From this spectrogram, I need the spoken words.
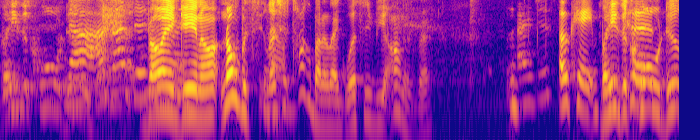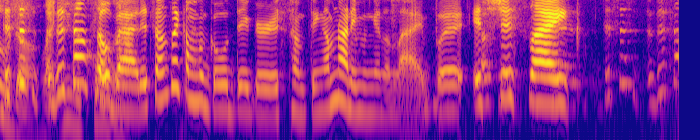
But he's a cool dude. Nah, I'm not judging. Bro ain't getting on. No, but let's just talk about it. Like, what's he be honest, bro? Just, okay, but he's a cool dude. This is like, this sounds cool so guy. bad. It sounds like I'm a gold digger or something. I'm not even gonna lie, but it's okay, just like this is this sounds. So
